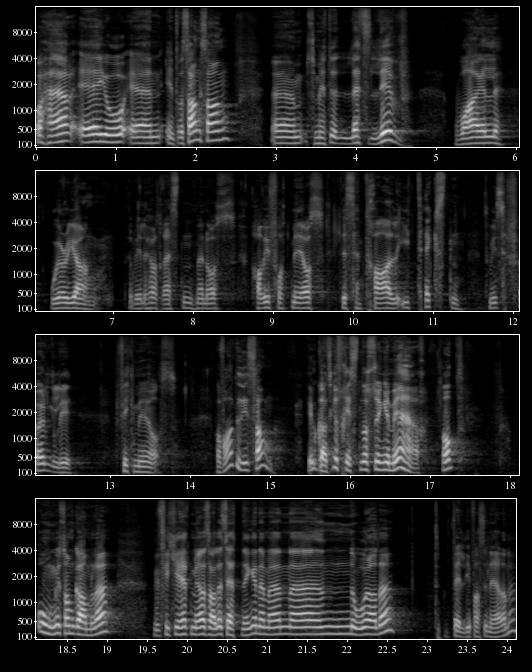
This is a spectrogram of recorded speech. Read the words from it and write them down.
og her er jo en interessant sang um, som heter 'Let's Live While We're Young'. Dere ville hørt resten, men oss har vi fått med oss det sentrale i teksten, som vi selvfølgelig fikk med oss. Hva var det de sang? Det er jo ganske fristende å synge med her. sant? Unge som gamle. Vi fikk ikke helt med oss alle setningene, men uh, noe av det. Veldig fascinerende.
